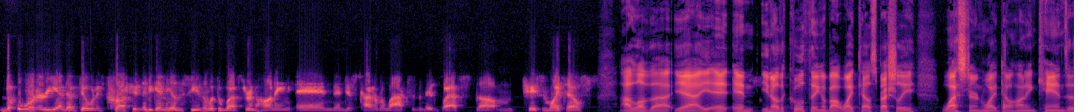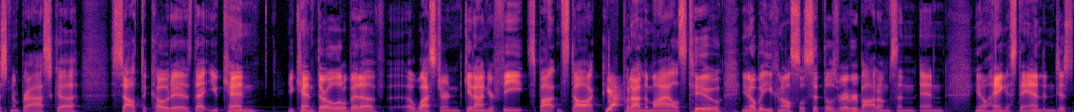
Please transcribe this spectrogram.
the order you end up doing it. Crush it in the beginning of the season with the Western hunting, and then just kind of relax in the Midwest, um, chasing whitetails. I love that. Yeah, and, and, you know the cool thing about whitetail, especially Western whitetail hunting, Kansas, Nebraska, South Dakota, is that you can you can throw a little bit of a western get on your feet spot and stalk yeah. put on the miles too you know but you can also sit those river bottoms and and you know hang a stand and just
